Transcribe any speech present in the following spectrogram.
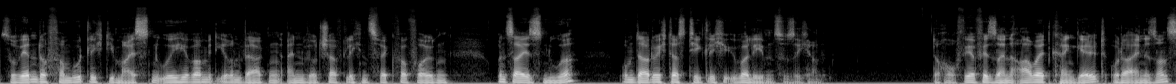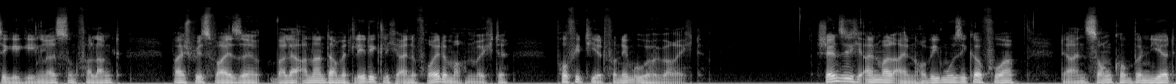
so werden doch vermutlich die meisten Urheber mit ihren Werken einen wirtschaftlichen Zweck verfolgen und sei es nur, um dadurch das tägliche Überleben zu sichern. Doch auch wer für seine Arbeit kein Geld oder eine sonstige Gegenleistung verlangt, beispielsweise weil er anderen damit lediglich eine Freude machen möchte, profitiert von dem Urheberrecht. Stellen Sie sich einmal einen Hobbymusiker vor, der einen Song komponiert,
